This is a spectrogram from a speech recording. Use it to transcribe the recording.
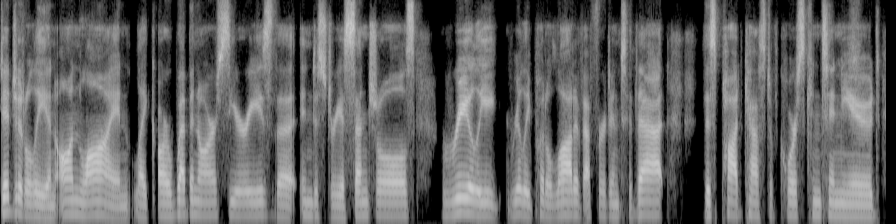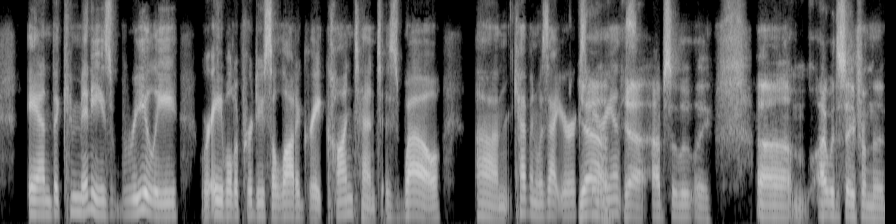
digitally and online, like our webinar series, the industry essentials, really, really put a lot of effort into that. This podcast, of course, continued. And the committees really were able to produce a lot of great content as well. Um, Kevin, was that your experience? Yeah, yeah, absolutely. Um, I would say from the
